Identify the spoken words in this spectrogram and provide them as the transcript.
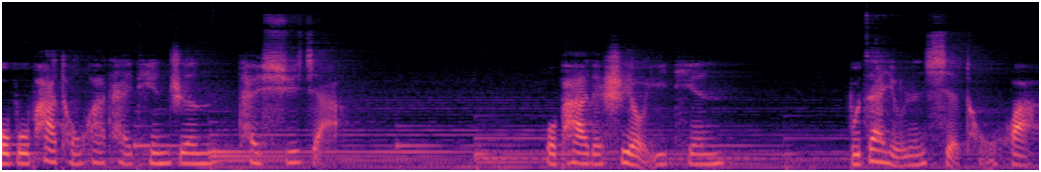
我不怕童话太天真、太虚假，我怕的是有一天，不再有人写童话。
